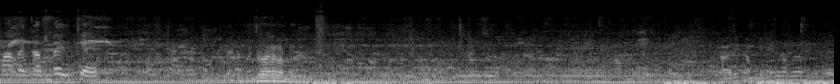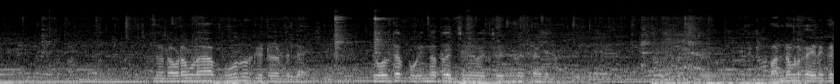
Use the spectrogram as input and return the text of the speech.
Mamy tam belkę. ഇത് വേണം കണ്ടോ അവിടെ നമ്മൾ ആ പൂ കണ്ടില്ലേ ഇതുപോലത്തെ പൂ ഇന്നത്തെ വെച്ച് വെച്ച് വെച്ച് സെറ്റാക്കുന്നു പണ്ട് നമ്മൾ കയ്യിലൊക്കെ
